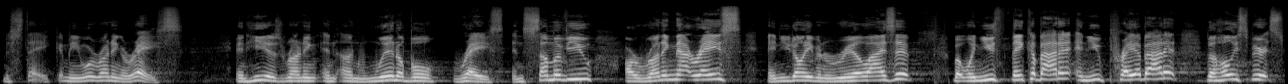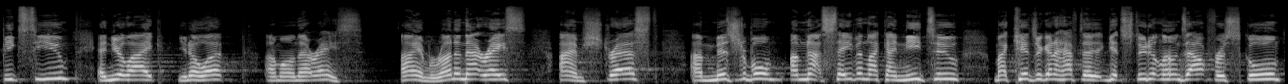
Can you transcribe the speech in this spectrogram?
mistake. I mean, we're running a race and he is running an unwinnable race. And some of you are running that race and you don't even realize it. But when you think about it and you pray about it, the Holy Spirit speaks to you and you're like, you know what? I'm on that race. I am running that race. I am stressed. I'm miserable. I'm not saving like I need to. My kids are going to have to get student loans out for school.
